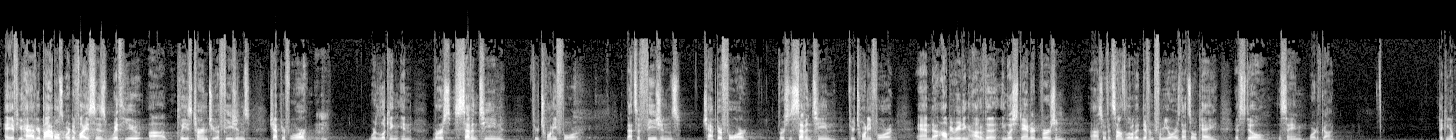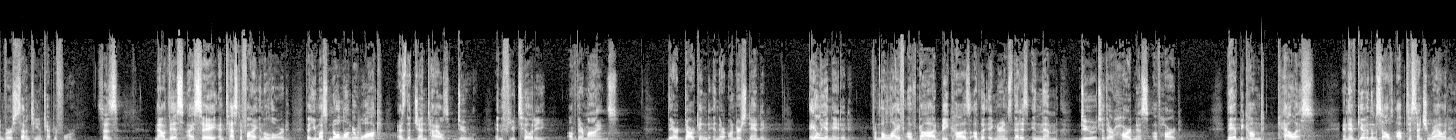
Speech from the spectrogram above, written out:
Hey, if you have your Bibles or devices with you, uh, please turn to Ephesians chapter 4. We're looking in verse 17 through 24. That's Ephesians chapter 4, verses 17 through 24. And uh, I'll be reading out of the English Standard Version. Uh, so if it sounds a little bit different from yours, that's okay. It's still the same Word of God picking up in verse 17 of chapter 4, says, Now this I say and testify in the Lord, that you must no longer walk as the Gentiles do, in the futility of their minds. They are darkened in their understanding, alienated from the life of God because of the ignorance that is in them due to their hardness of heart. They have become callous and have given themselves up to sensuality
